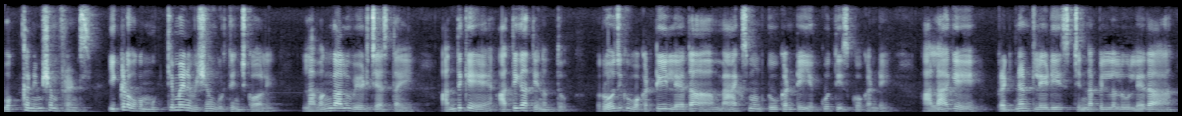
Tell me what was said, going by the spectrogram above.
ఒక్క నిమిషం ఫ్రెండ్స్ ఇక్కడ ఒక ముఖ్యమైన విషయం గుర్తుంచుకోవాలి. లవంగాలు వేడి చేస్తాయి. అందుకే అతిగా తినద్దు. రోజుకు ఒకటి లేదా మ్యాక్సిమం టూ కంటే ఎక్కువ తీసుకోకండి. అలాగే ప్రెగ్నెంట్ లేడీస్ చిన్నపిల్లలు లేదా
